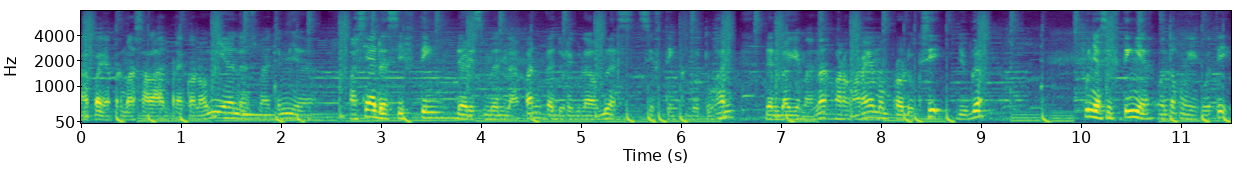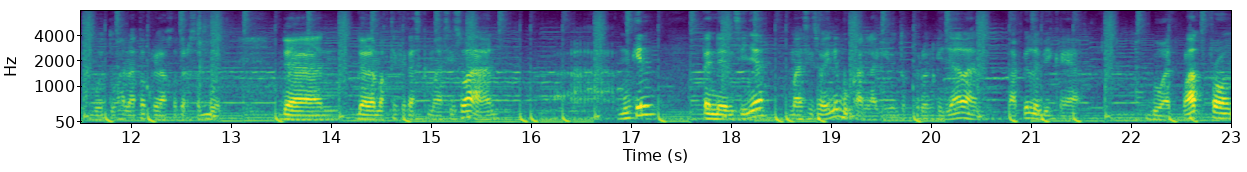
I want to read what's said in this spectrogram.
apa ya permasalahan perekonomian dan semacamnya. Pasti ada shifting dari 98 ke 2018, shifting kebutuhan dan bagaimana orang-orang yang memproduksi juga punya shiftingnya untuk mengikuti kebutuhan atau perilaku tersebut dan dalam aktivitas kemahasiswaan uh, mungkin tendensinya mahasiswa ini bukan lagi untuk turun ke jalan tapi lebih kayak buat platform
